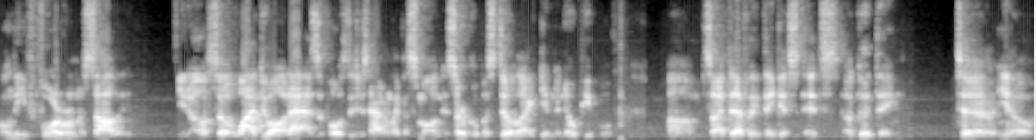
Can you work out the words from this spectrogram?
only four of them are solid. You know, so why do all that as opposed to just having like a small knit circle, but still like getting to know people. Um, so I definitely think it's it's a good thing to you know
